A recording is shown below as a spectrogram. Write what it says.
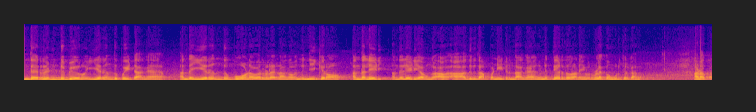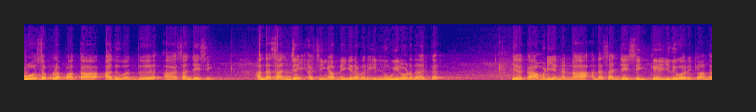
இந்த ரெண்டு பேரும் இறந்து போயிட்டாங்க. அந்த இறந்து போனவர்களை நாங்கள் வந்து நீக்கிறோம். அந்த லேடி அந்த லேடி அவங்க அதுக்கு தான் பண்ணிட்டு இருந்தாங்கன்னு தேர்தல் ஆணையம் விளக்கம் கொடுத்துருக்காங்க. ஆனால் க்ளோஸ்அப்பில் பார்த்தா அது வந்து சஞ்சய் சிங். அந்த சஞ்சய் சிங் அப்படிங்கிறவர் இன்னும் உயிரோடு தான் இருக்கார். இதில் காமெடி என்னென்னா அந்த சஞ்சய் சிங்க்கு இது வரைக்கும் அந்த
